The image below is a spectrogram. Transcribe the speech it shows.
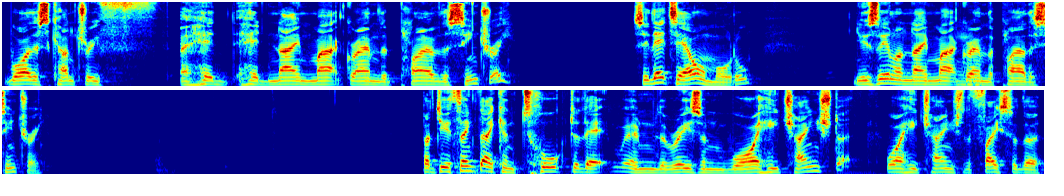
why this country f- had had named Mark Graham the Player of the Century? See, that's our immortal. New Zealand named Mark mm. Graham the Player of the Century. But do you think they can talk to that and the reason why he changed it? Why he changed the face of the,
